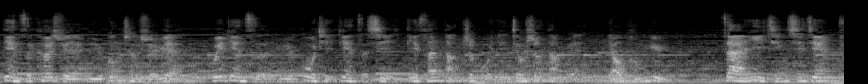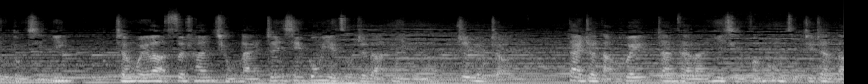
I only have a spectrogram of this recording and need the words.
电子科学与工程学院微电子与固体电子系第三党支部研究生党员姚鹏玉。在疫情期间主动行医，成为了四川邛崃真心公益组织的一名志愿者，带着党徽站在了疫情防控阻击战的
